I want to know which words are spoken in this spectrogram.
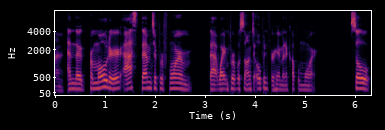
right. and the promoter asked them to perform that White and Purple song to open for him and a couple more. So,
